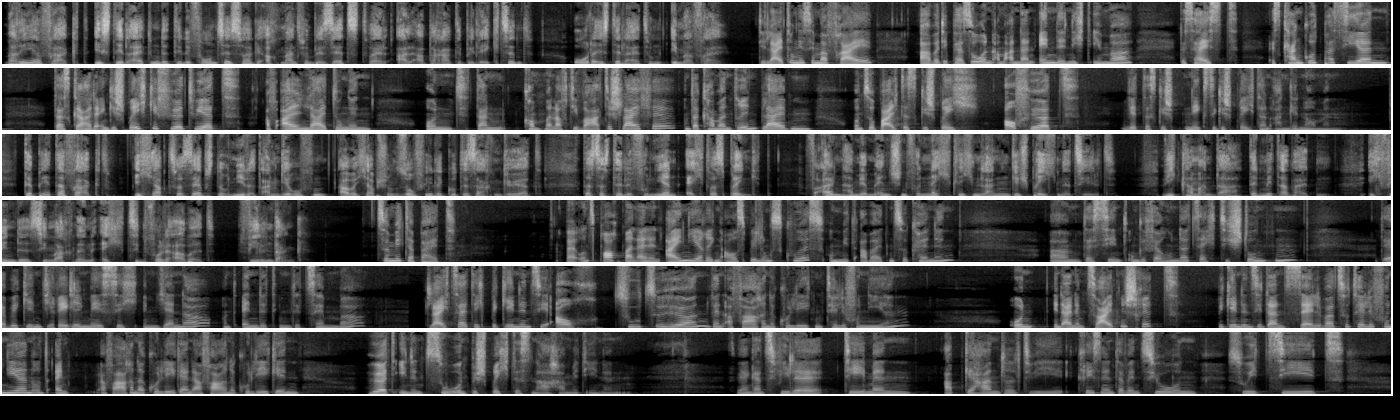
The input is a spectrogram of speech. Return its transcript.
Maria fragt, ist die Leitung der Telefonseelsorge auch manchmal besetzt, weil alle Apparate belegt sind? Oder ist die Leitung immer frei? Die Leitung ist immer frei, aber die Person am anderen Ende nicht immer. Das heißt, es kann gut passieren, dass gerade ein Gespräch geführt wird auf allen Leitungen und dann kommt man auf die Warteschleife und da kann man drin bleiben und sobald das Gespräch aufhört, wird das nächste Gespräch dann angenommen. Der Peter fragt, ich habe zwar selbst noch nie dort angerufen, aber ich habe schon so viele gute Sachen gehört, dass das Telefonieren echt was bringt. Vor allem haben mir Menschen von nächtlichen langen Gesprächen erzählt. Wie kann man da denn mitarbeiten? Ich finde, Sie machen eine echt sinnvolle Arbeit. Vielen Dank. Zur Mitarbeit. Bei uns braucht man einen einjährigen Ausbildungskurs, um mitarbeiten zu können. Ähm, das sind ungefähr 160 Stunden. Der beginnt regelmäßig im Jänner und endet im Dezember. Gleichzeitig beginnen sie auch zuzuhören, wenn erfahrene Kollegen telefonieren. Und in einem zweiten Schritt beginnen sie dann selber zu telefonieren und ein erfahrener Kollege, eine erfahrene Kollegin hört ihnen zu und bespricht es nachher mit ihnen. Es werden ganz viele Themen abgehandelt wie Krisenintervention, Suizid,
